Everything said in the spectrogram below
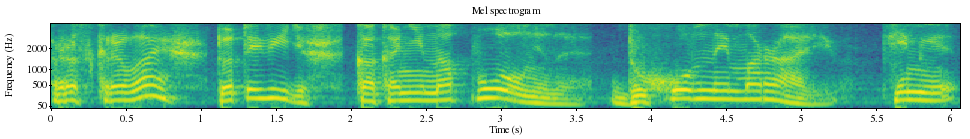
раскрываешь, то ты видишь, как они наполнены духовной моралью, теми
